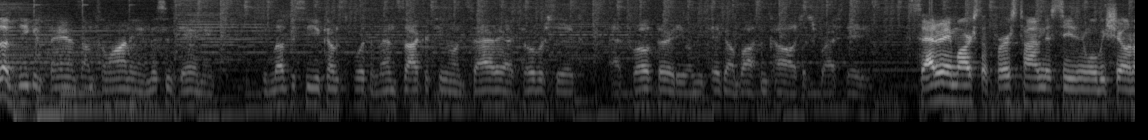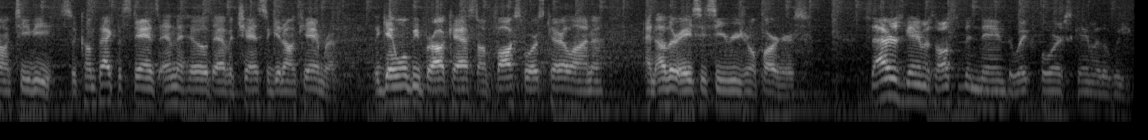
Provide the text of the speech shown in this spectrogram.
What's up, Deacon fans? I'm Talani, and this is Danny. We'd love to see you come support the men's soccer team on Saturday, October 6th at 12:30 when we take on Boston College at Spry Stadium. Saturday marks the first time this season we'll be shown on TV, so come pack the stands and the hill to have a chance to get on camera. The game will be broadcast on Fox Sports Carolina and other ACC regional partners. Saturday's game has also been named the Wake Forest Game of the Week.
